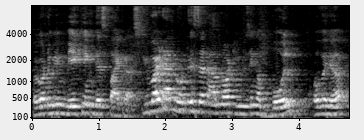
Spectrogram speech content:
we're going to be making this pie crust. You might have noticed that I'm not using a bowl over here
